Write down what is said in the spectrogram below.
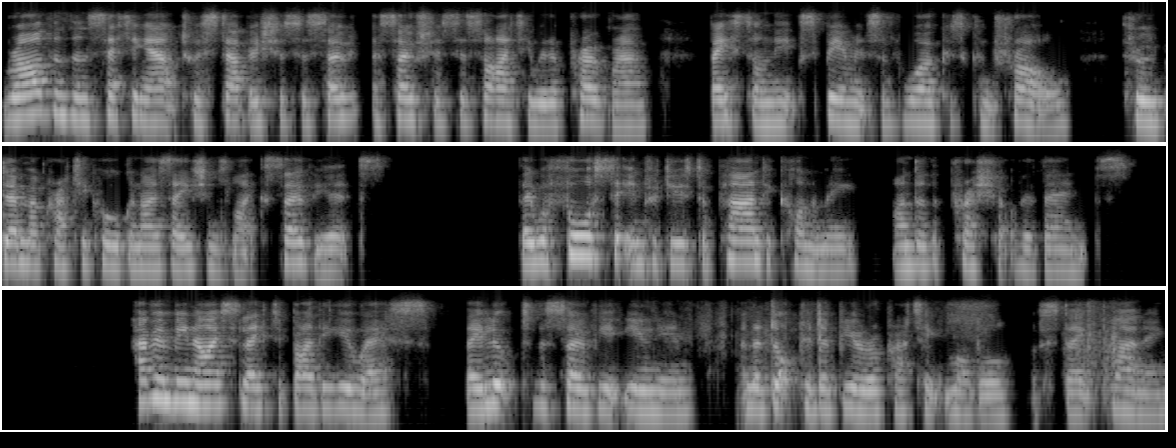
rather than setting out to establish a, so- a socialist society with a programme based on the experience of workers' control through democratic organizations like Soviets, they were forced to introduce a planned economy under the pressure of events. Having been isolated by the US, they looked to the Soviet Union and adopted a bureaucratic model of state planning.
